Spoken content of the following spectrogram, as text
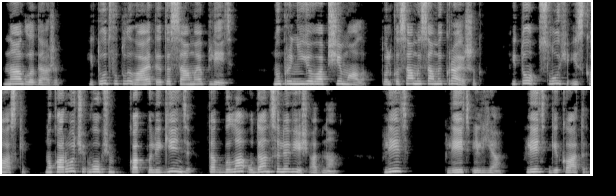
нагло даже. И тут выплывает эта самая плеть. Ну, про нее вообще мало, только самый-самый краешек. И то слухи и сказки. Но, короче, в общем, как по легенде, так была у Данцеля вещь одна. Плеть, плеть Илья, плеть Гекаты.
